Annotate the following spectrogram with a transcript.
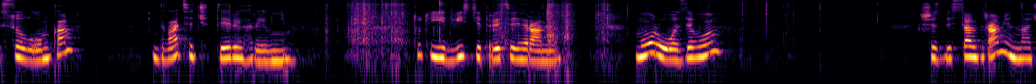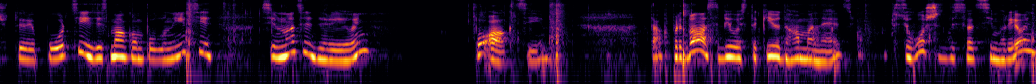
соломка 24 гривні. Тут її 230 грамів. Морозиво 60 грамів на 4 порції зі смаком полуниці 17 гривень по акції. Так, придбала собі ось такий от гаманець. Всього 67 гривень.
